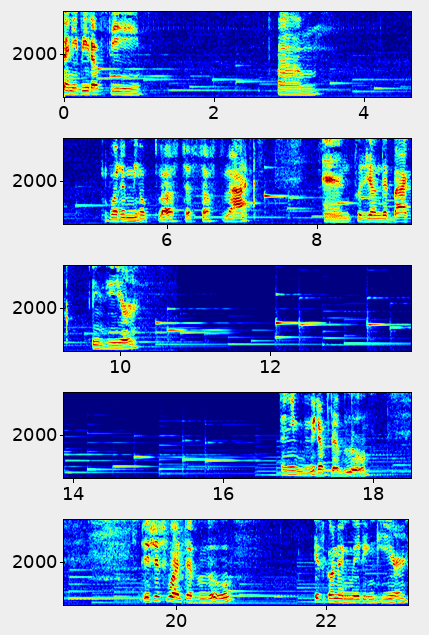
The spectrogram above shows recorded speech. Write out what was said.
tiny bit of the um, buttermilk plus the soft black and put it on the back in here. Tiny bit of the blue. This is where the blue is gonna meet in here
